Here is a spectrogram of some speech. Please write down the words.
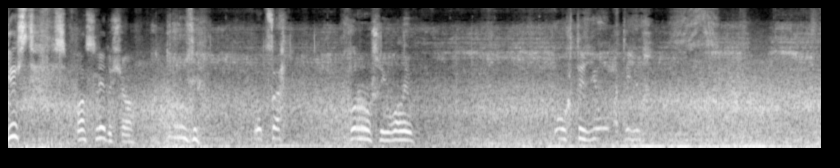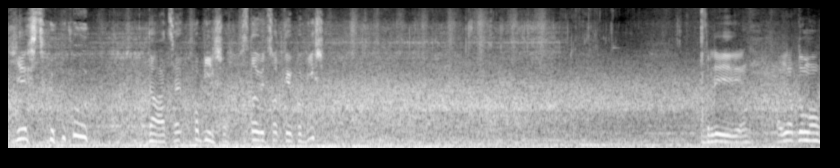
Есть последующего. Друзі, оце хороший валив. Ух ти, йо-матею. Єсть. Да, це побільше. 100% побільше. Блін, а я думав.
